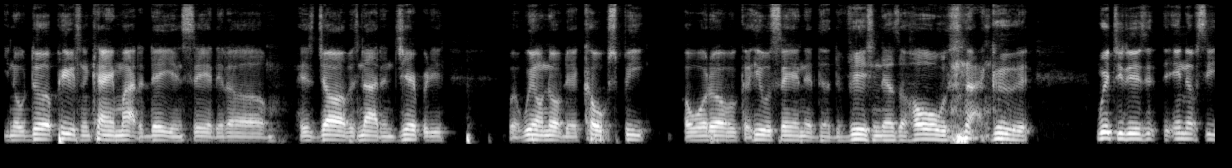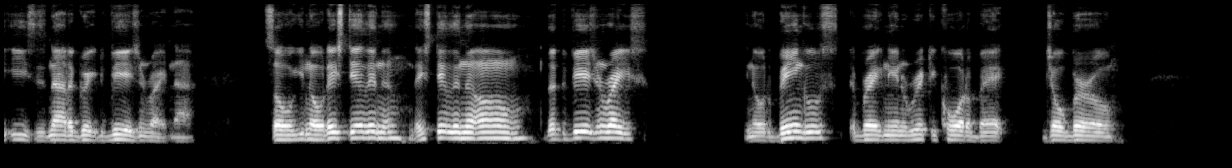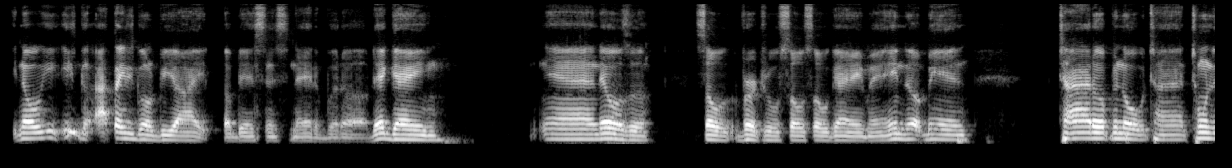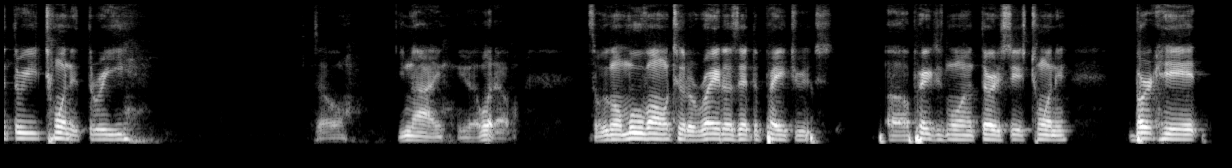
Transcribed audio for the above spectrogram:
you know, Doug Pederson came out today and said that um his job is not in jeopardy, but we don't know if that coach speak or whatever, because he was saying that the division as a whole is not good which it is. The NFC East is not a great division right now. So you know they still in the they still in the um the division race. You know the Bengals they're breaking in a rookie quarterback Joe Burrow. You know he, he's I think he's to be all right up there in Cincinnati, but uh that game, yeah, that was a so virtual so-so game, man. Ended up being tied up in overtime, 23-23. So you know, yeah, whatever. So we're gonna move on to the Raiders at the Patriots. Uh Patriots won 36-20. Burkhead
